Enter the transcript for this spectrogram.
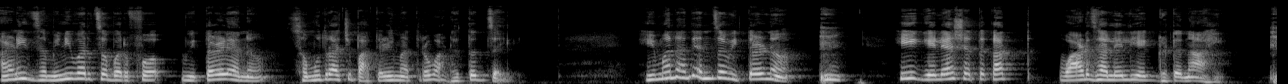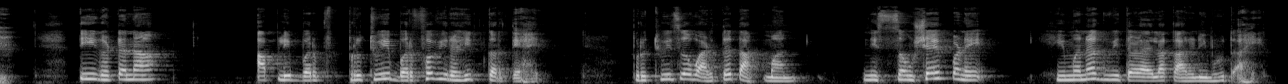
आणि जमिनीवरचं बर्फ वितळल्यानं समुद्राची पातळी मात्र वाढतच जाईल. हिमनद्यांचं वितळणं ही गेल्या शतकात वाढ झालेली एक घटना आहे. ती घटना आपली बर्फ पृथ्वी बर्फविरहित करते आहे. पृथ्वीचं वाढतं तापमान निसंशयपणे हिमनग वितळायला कारणीभूत आहे.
